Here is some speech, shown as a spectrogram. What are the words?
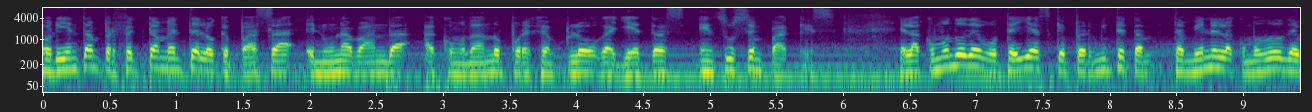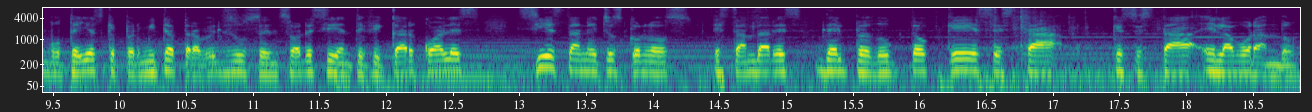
orientan perfectamente lo que pasa en una banda acomodando por ejemplo galletas en sus empaques. El acomodo de botellas que permite también el acomodo de botellas que permite a través de sus sensores identificar cuáles sí están hechos con los estándares del producto que se está se está elaborando.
